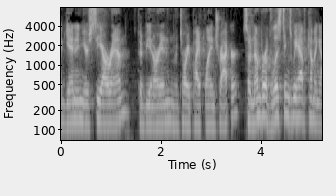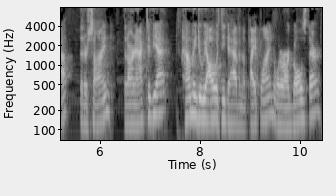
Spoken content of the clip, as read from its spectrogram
again in your CRM, could be in our inventory pipeline tracker. So number of listings we have coming up that are signed that aren't active yet. How many do we always need to have in the pipeline? What are our goals there?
